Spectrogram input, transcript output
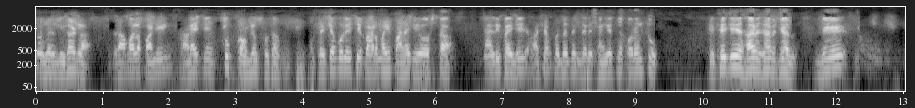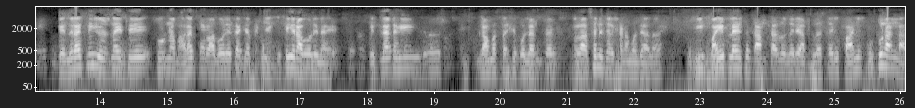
तो जर बिघडला तर आम्हाला पाणी पाण्याचे खूप प्रॉब्लेम्स होतात. त्याच्यामुळे इथे बारमाही पाण्याची व्यवस्था झाली पाहिजे अशा पद्धतीने त्यांनी सांगितलं. परंतु इथे जे हर घर जल जे केंद्रातली योजना इथे पूर्ण भारतभर राबवले त्याच्यापैकी इथेही राबवलेलं आहे. इथल्या काही ग्रामस्थांशी बोलल्यानंतर मला असं निदर्शनामध्ये आलं की पाईपलाईनचं काम चालू जरी असलं तरी पाणी कुठून आणणार?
